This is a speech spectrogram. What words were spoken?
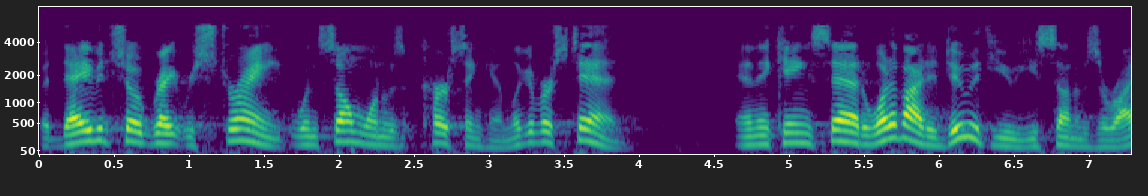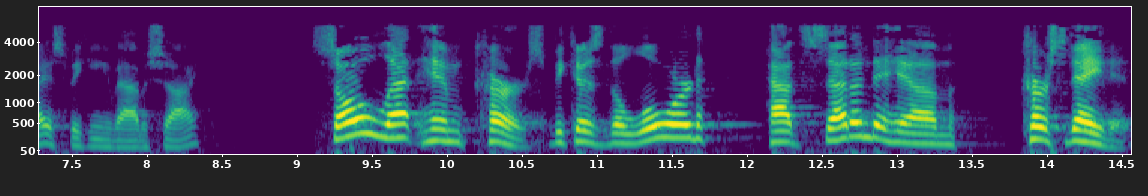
But David showed great restraint when someone was cursing him. Look at verse 10. And the king said, What have I to do with you, ye son of Zeruiah? Speaking of Abishai. So let him curse, because the Lord hath said unto him, Curse David.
